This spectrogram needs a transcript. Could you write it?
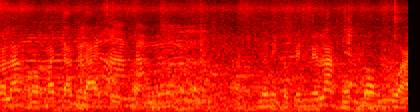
กำลังออกมาจับจ่ายซื้อของเดี๋ยวนี้ก็เป็นเวลา6โมงกว่า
